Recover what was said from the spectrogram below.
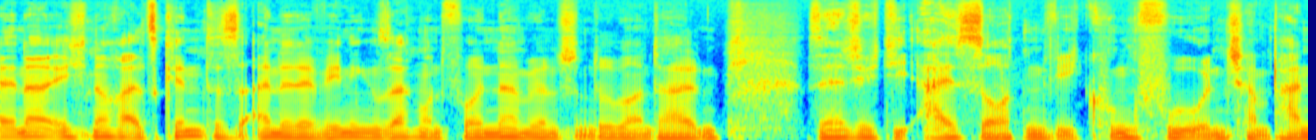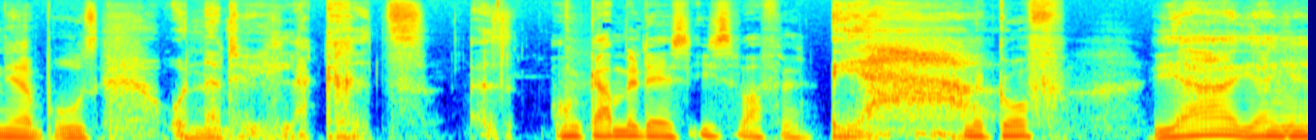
erinnere ich noch als Kind, das ist eine der wenigen Sachen und vorhin haben wir uns schon drüber unterhalten, sind natürlich die Eissorten wie Kung Fu und Champagnerbrus und natürlich Lakritz. Also, Und Gammel, der ist Eiswaffel. ja. Mit Guff. Ja, ja, ja,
